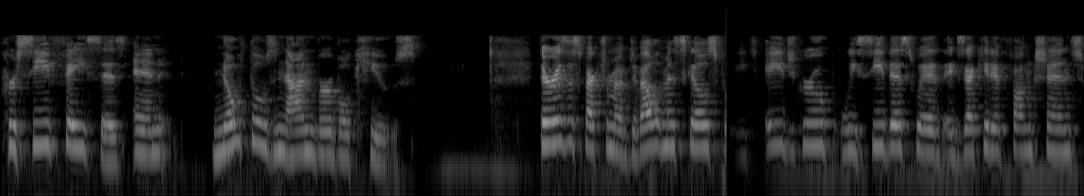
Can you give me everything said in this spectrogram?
perceive faces, and note those nonverbal cues. There is a spectrum of development skills for each age group. We see this with executive functions,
